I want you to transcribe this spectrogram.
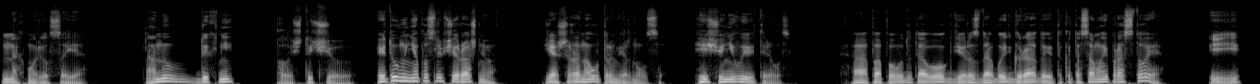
Нахмурился я. А ну, дыхни. Палыч, ты чё? Это у меня после вчерашнего. Я ж рано утром вернулся. Еще не выветрилось. А по поводу того, где раздобыть грады, так это самое простое. И?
